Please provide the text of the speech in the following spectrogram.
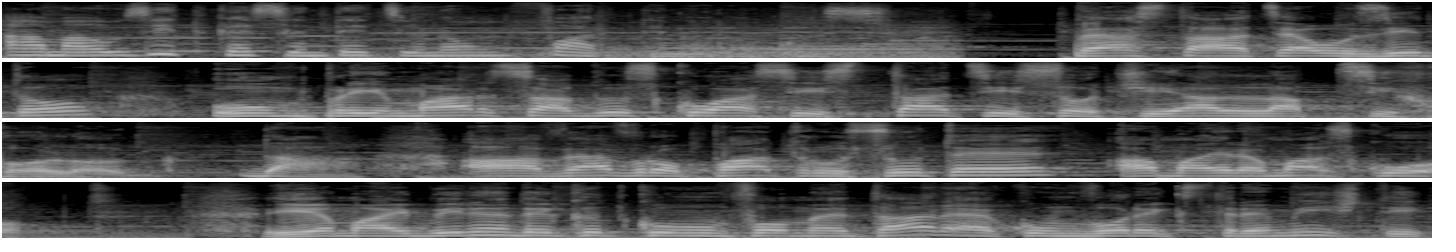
Am auzit că sunteți un om foarte norocos pe asta ați auzit-o? Un primar s-a dus cu asistații social la psiholog. Da, a avea vreo 400, a mai rămas cu 8 E mai bine decât cu înfometarea, cum vor extremiștii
